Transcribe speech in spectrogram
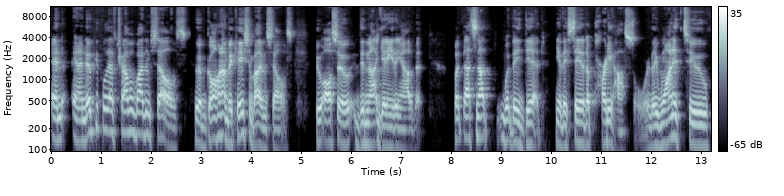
And, and I know people that have traveled by themselves, who have gone on vacation by themselves, who also did not get anything out of it. But that's not what they did. You know, they stayed at a party hostel or they wanted to,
